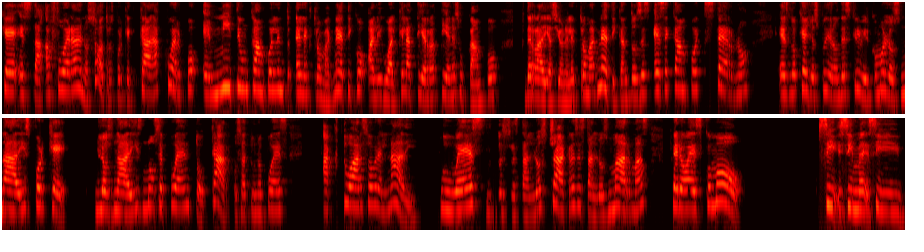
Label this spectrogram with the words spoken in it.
que está afuera de nosotros, porque cada cuerpo emite un campo electromagnético, al igual que la Tierra tiene su campo de radiación electromagnética. Entonces, ese campo externo es lo que ellos pudieron describir como los nadis, porque los nadis no se pueden tocar, o sea, tú no puedes actuar sobre el nadi. Tú ves, pues están los chakras, están los marmas, pero es como si, si, me, si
